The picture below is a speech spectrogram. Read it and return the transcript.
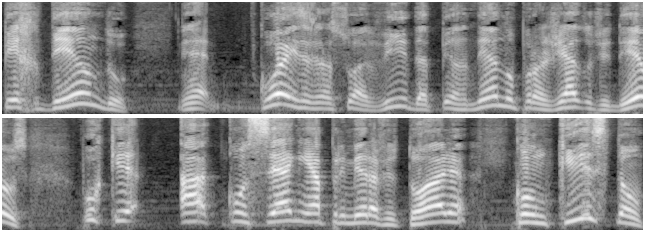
perdendo né, coisas na sua vida, perdendo o projeto de Deus, porque a, conseguem a primeira vitória, conquistam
